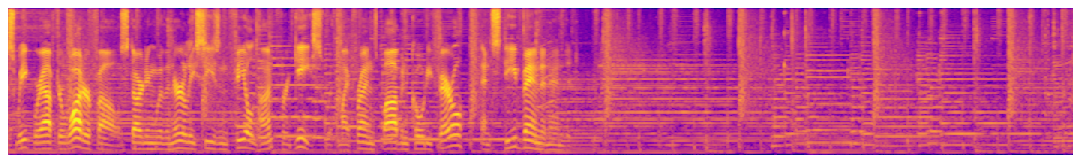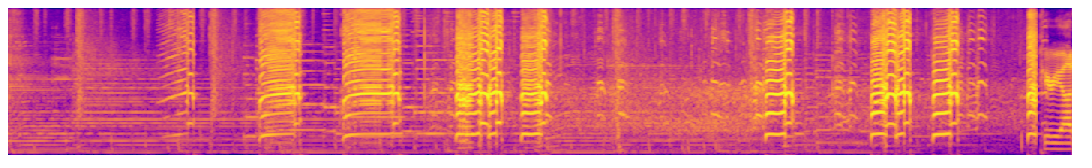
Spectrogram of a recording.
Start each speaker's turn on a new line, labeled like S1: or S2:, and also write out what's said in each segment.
S1: This week we're after waterfowl, starting with an early season field hunt for geese with my friends Bob and Cody Farrell and Steve Vandenended.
